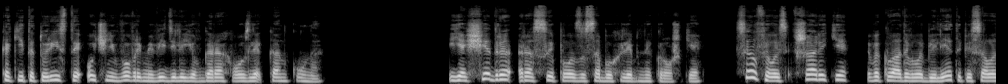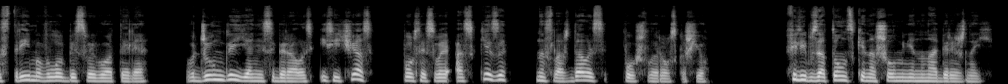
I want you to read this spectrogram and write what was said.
Какие-то туристы очень вовремя видели ее в горах возле Канкуна. Я щедро рассыпала за собой хлебные крошки. Селфилась в шарике, выкладывала билеты, писала стримы в лобби своего отеля. В джунгли я не собиралась, и сейчас, после своей аскезы, наслаждалась пошлой роскошью. Филипп Затонский нашел меня на набережной.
